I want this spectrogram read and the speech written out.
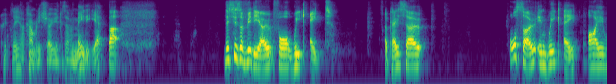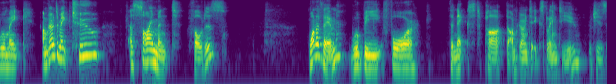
quickly. I can't really show you because I haven't made it yet, but this is a video for week eight. Okay, so also in week eight, I will make, I'm going to make two assignment folders. One of them will be for the next part that I'm going to explain to you, which is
